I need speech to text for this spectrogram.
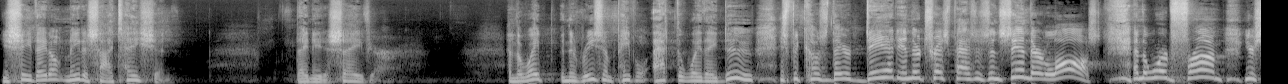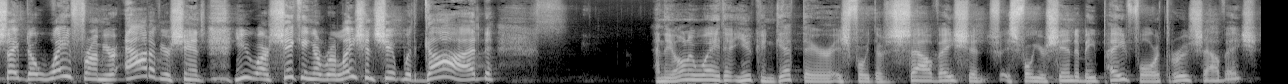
You see, they don't need a citation, they need a Savior. And the way and the reason people act the way they do is because they're dead in their trespasses and sin. They're lost. And the word from, you're saved away from, you're out of your sins. You are seeking a relationship with God. And the only way that you can get there is for the salvation, is for your sin to be paid for through salvation.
